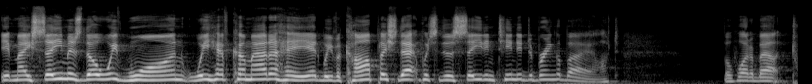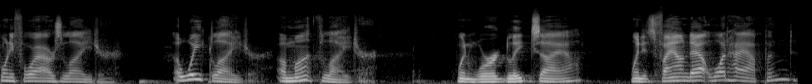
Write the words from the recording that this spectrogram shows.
it may seem as though we've won, we have come out ahead, we've accomplished that which the deceit intended to bring about. But what about 24 hours later, a week later, a month later, when word leaks out, when it's found out what happened?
